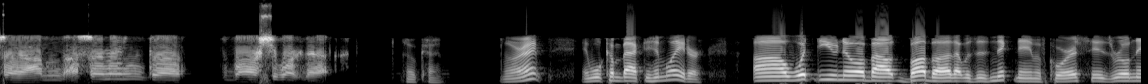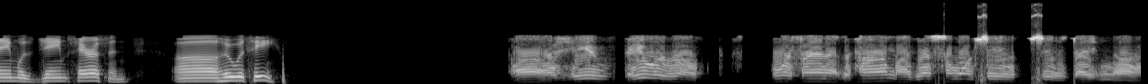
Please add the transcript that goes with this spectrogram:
sir. I'm assuming the, the bar she worked at. Okay. All right. And we'll come back to him later. Uh, what do you know about Bubba? That was his nickname, of course. His real name was James Harrison. Uh, who was he? Uh, he he was a boyfriend at the time. I guess someone she she was dating. Uh,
